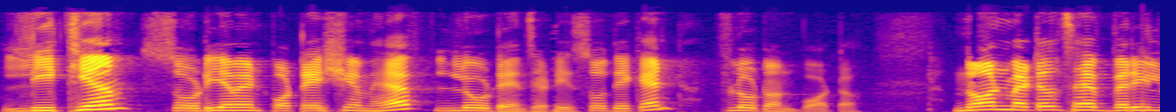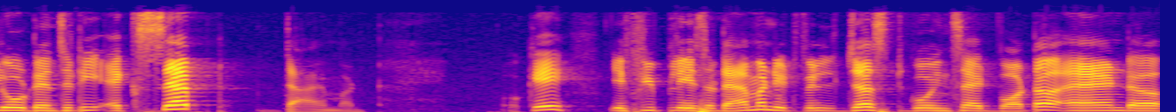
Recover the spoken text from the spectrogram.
Lithium sodium and potassium have low density so they can float on water. Non-metals have very low density except diamond. Okay? If you place a diamond it will just go inside water and uh,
